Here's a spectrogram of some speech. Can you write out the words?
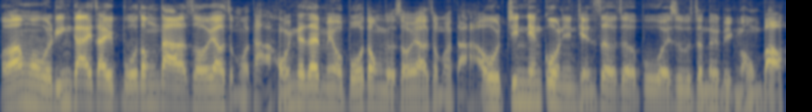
我他妈我应该在波动大的时候要怎么打，我应该在没有波动的时候要怎么打。我今天过年前设这个部位是不是真的领红包？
